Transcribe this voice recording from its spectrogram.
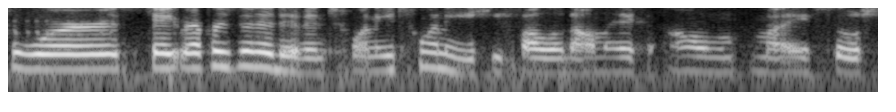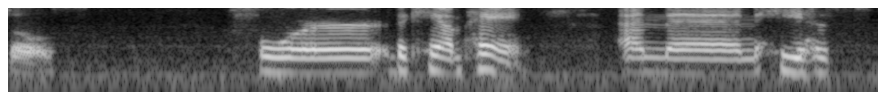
for state representative in 2020, he followed all my all my socials for the campaign. And then he has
